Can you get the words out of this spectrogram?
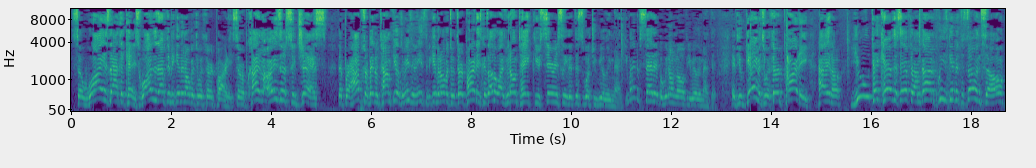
So why is that the case? Why does it have to be given over to a third party? So Reb Chaim Oizer suggests that perhaps Rabbeinu Tam feels the reason it needs to be given over to a third party because otherwise we don't take you seriously that this is what you really meant. You might have said it, but we don't know if you really meant it. If you gave it to a third party, how, you know, you take care of this after I'm gone, please give it to so and so.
